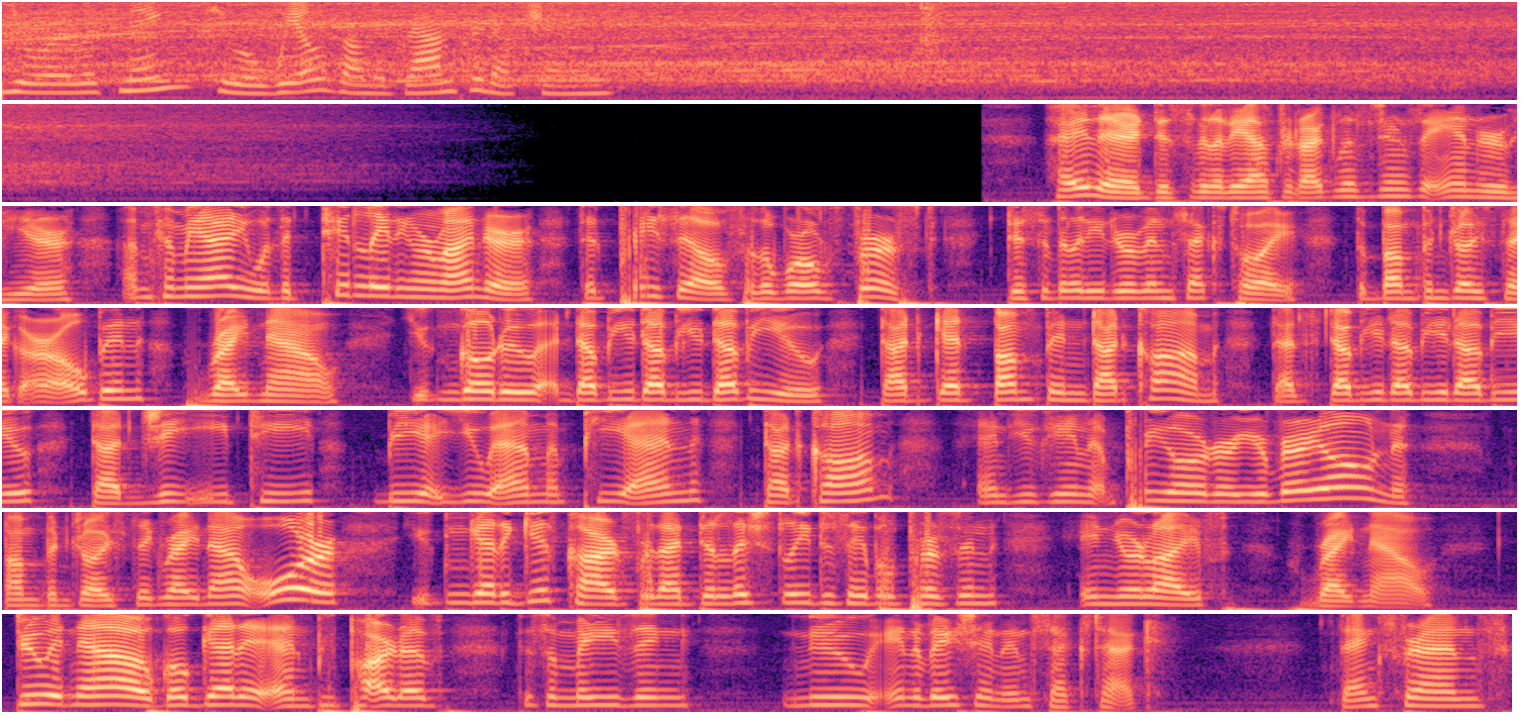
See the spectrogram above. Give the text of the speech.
You're listening to a Wheels on the Ground production. Hey there, Disability After Dark listeners, Andrew here. I'm coming at you with a titillating reminder that pre-sales for the world's first disability-driven sex toy, the Bump and Joystick, are open right now. You can go to www.getbumpin.com. That's www.getbumpn.com and you can pre-order your very own Bump and Joystick right now or you can get a gift card for that deliciously disabled person in your life right now. Do it now. Go get it and be part of this amazing new innovation in sex tech. Thanks, friends.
